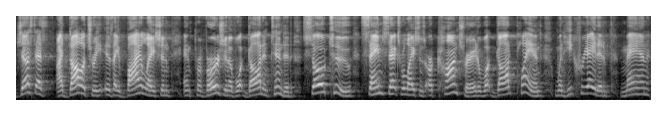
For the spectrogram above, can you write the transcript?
Just as idolatry is a violation and perversion of what God intended, so too same sex relations are contrary to what God planned when He created man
